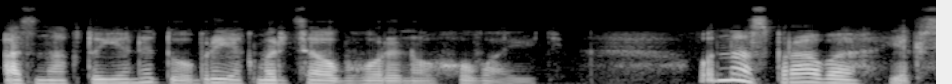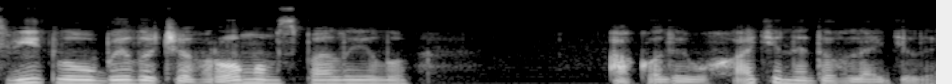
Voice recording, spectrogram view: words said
А знак то є недобрий, як мерця обгореного ховають. Одна справа, як світло убило чи громом спалило, а коли у хаті не догледіли,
